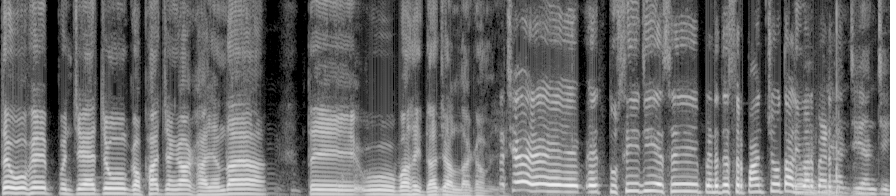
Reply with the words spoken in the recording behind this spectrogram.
ਤੇ ਉਹ ਫੇ ਪੰਚਾਇਤ 'ਚੋਂ ਗੱਫਾ ਚੰਗਾ ਖਾ ਜਾਂਦਾ ਆ। ਤੇ ਉਹ ਬਸ ਇਦਾਂ ਚੱਲਦਾ ਕੰਮ ਜੀ। ਅੱਛਾ ਇਹ- ਇਹ ਤੁਸੀਂ ਜੀ ਇਸ ਪਿੰਡ ਦੇ ਸਰਪੰਚ ਹੋ ਢਾਲੀਵਾਲ ਪਿੰਡ ਦੇ? ਹਾਂਜੀ ਹਾਂਜੀ।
